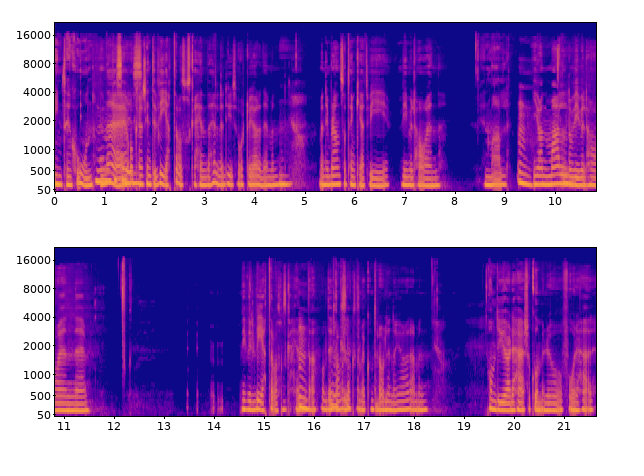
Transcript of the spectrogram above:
Intention. Nej, Nej, och kanske inte veta vad som ska hända heller. Det är ju svårt att göra det. Men, Mm. men ibland så tänker jag att vi, vi vill ha en, En mall. Mm. ja, en mall och vi vill ha en... eh, Vi vill veta vad som ska hända. Mm. Och det har väl Exakt. också med kontrollen att göra. Men om du gör det här så kommer du att få det här.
